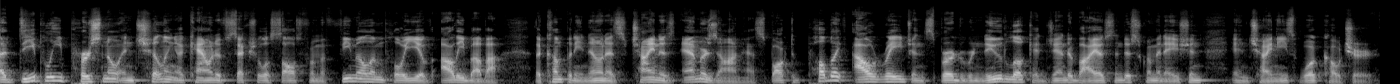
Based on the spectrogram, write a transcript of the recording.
A deeply personal and chilling account of sexual assault from a female employee of Alibaba, the company known as China's Amazon, has sparked public outrage and spurred a renewed look at gender bias and discrimination in Chinese work culture.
